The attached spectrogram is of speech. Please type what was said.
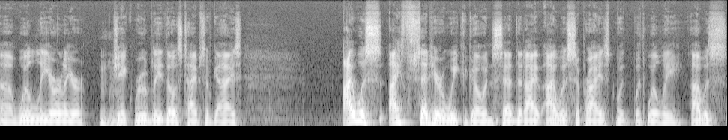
uh, Will Lee earlier, mm-hmm. Jake Rubley, those types of guys. I was I said here a week ago and said that I, I was surprised with, with Will Lee. I was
